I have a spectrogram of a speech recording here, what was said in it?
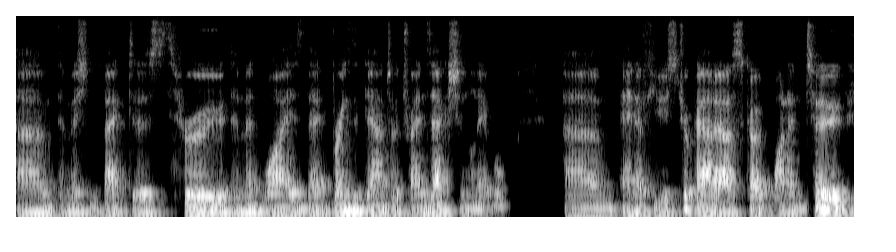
um, emission factors through EmitWise that brings it down to a transaction level. And if you strip out our scope one and two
